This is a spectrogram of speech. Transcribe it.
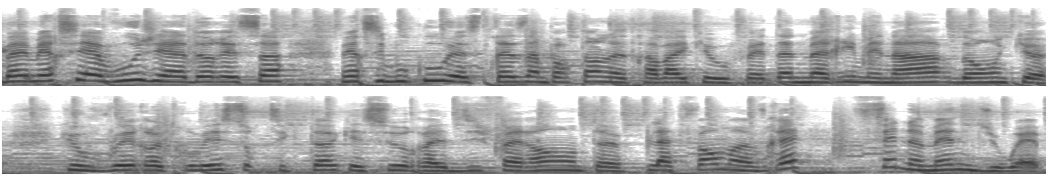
Ben, merci à vous, j'ai adoré ça. Merci beaucoup, c'est très important le travail que vous faites. Anne-Marie Ménard, donc, que vous pouvez retrouver sur TikTok et sur différentes plateformes. Un vrai phénomène du web.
